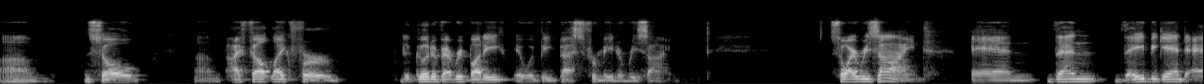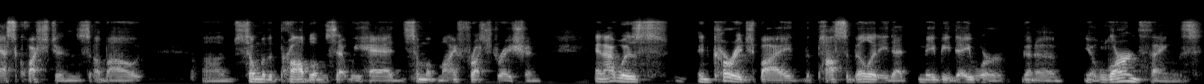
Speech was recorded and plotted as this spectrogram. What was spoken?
Um, so um, I felt like for the good of everybody, it would be best for me to resign. So I resigned, and then they began to ask questions about uh, some of the problems that we had, some of my frustration. And I was encouraged by the possibility that maybe they were going to, you know, learn things.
